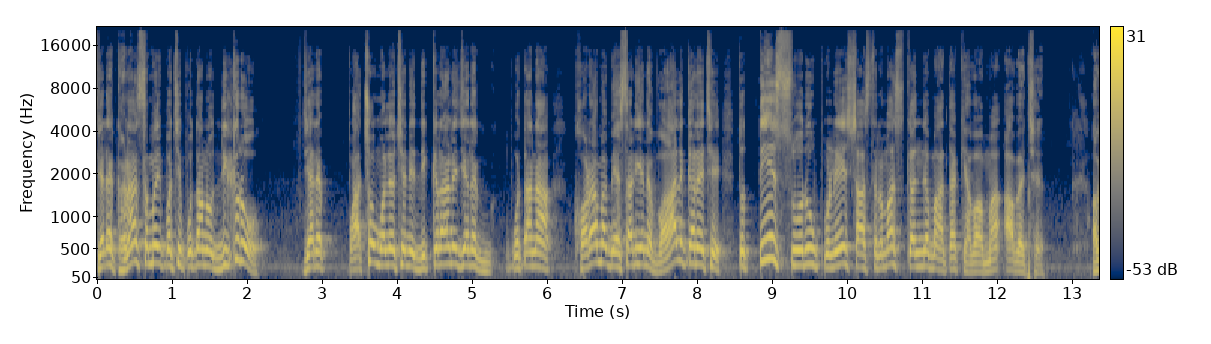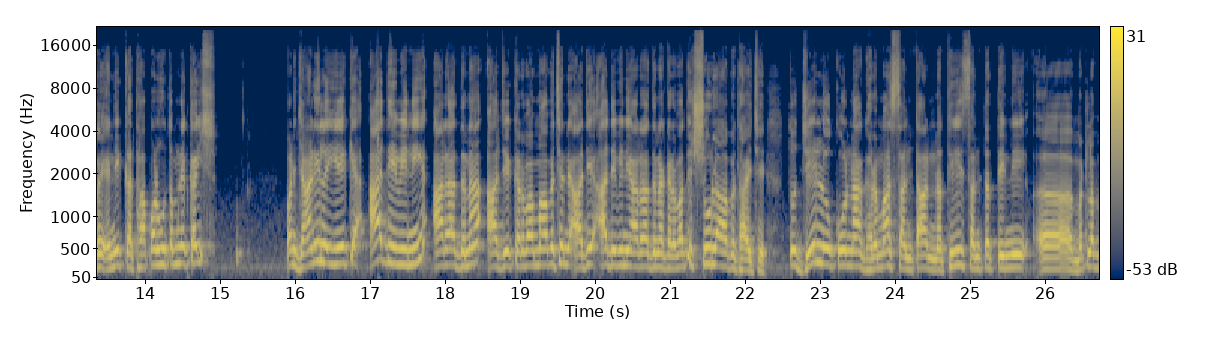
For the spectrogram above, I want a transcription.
જ્યારે ઘણા સમય પછી પોતાનો દીકરો જ્યારે પાછો મળ્યો છે ને દીકરાને જ્યારે પોતાના ખોરામાં બેસાડી અને વાલ કરે છે, તો તે સ્વરૂપને શાસ્ત્રમાં સ્કંદ માતા કહેવામાં આવે છે. હવે એની કથા પણ હું તમને કહીશ. પણ જાણી લઈએ કે આ દેવીની આરાધના આજે કરવામાં આવે છે ને આજે આ દેવીની આરાધના કરવાથી શું લાભ થાય છે? તો જે લોકોના ઘરમાં સંતાન નથી, સંતતિની મતલબ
